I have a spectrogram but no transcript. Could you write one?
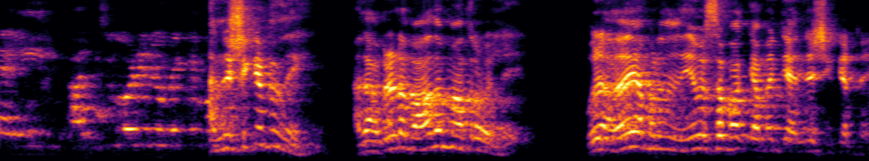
ഈ നീ. അത് അവരുടെ വാദം മാത്രമല്ലേ. ഒരു അതാ ഞാൻ പറഞ്ഞത് നിയമസഭാ കമ്മിറ്റി അന്വേഷിക്കട്ടെ.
